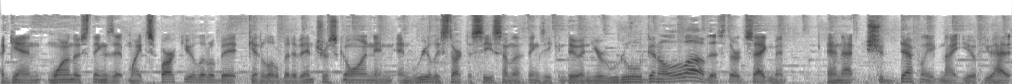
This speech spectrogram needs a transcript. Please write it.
Again, one of those things that might spark you a little bit, get a little bit of interest going, and, and really start to see some of the things he can do. And you're going to love this third segment. And that should definitely ignite you if you had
